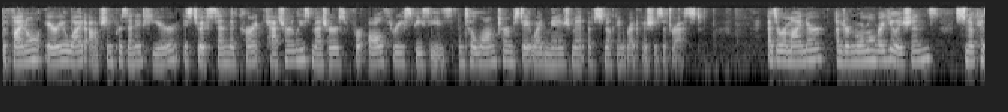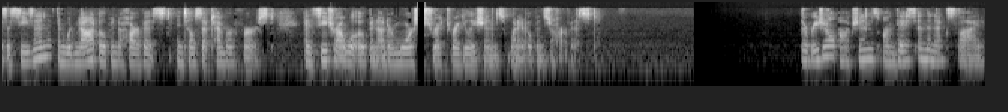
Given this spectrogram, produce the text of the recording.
The final area-wide option presented here is to extend the current catch and release measures for all three species until long-term statewide management of snook and redfish is addressed. As a reminder, under normal regulations, snook has a season and would not open to harvest until September 1st, and sea trout will open under more strict regulations when it opens to harvest. The regional options on this and the next slide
